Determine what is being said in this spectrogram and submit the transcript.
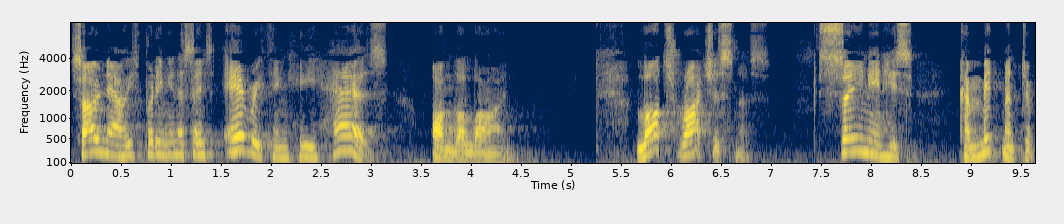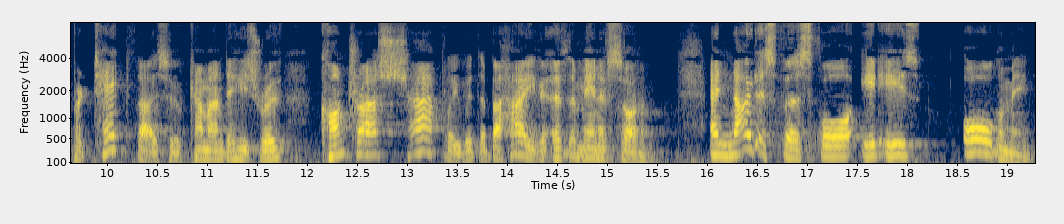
so now he's putting, in a sense, everything he has on the line. Lot's righteousness, seen in his commitment to protect those who have come under his roof, contrasts sharply with the behaviour of the men of Sodom. And notice verse 4 it is all the men,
